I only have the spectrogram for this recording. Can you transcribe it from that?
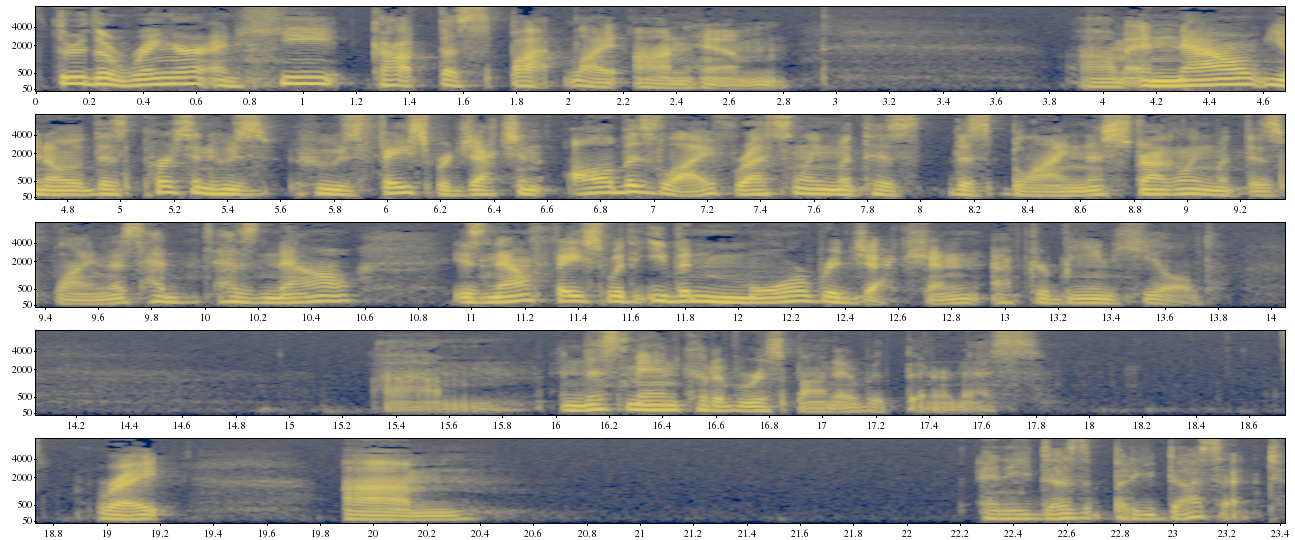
through the wringer and he got the spotlight on him. Um, and now, you know, this person who's who's faced rejection all of his life, wrestling with his this blindness, struggling with this blindness, had, has now is now faced with even more rejection after being healed. Um, and this man could have responded with bitterness, right? Um, and he does, but he doesn't.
